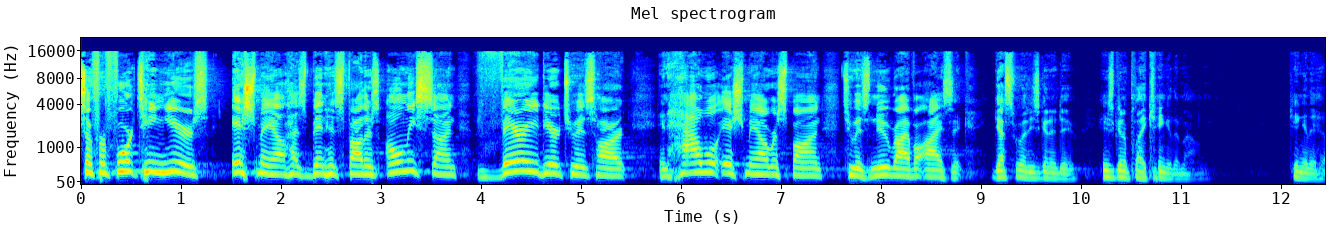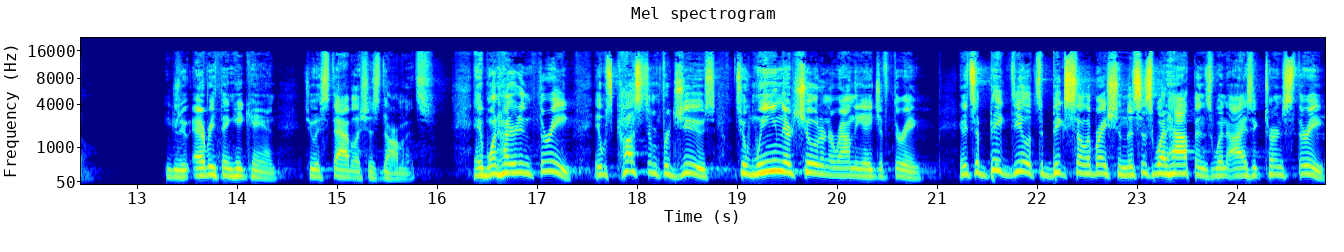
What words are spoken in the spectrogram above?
So for 14 years, Ishmael has been his father's only son, very dear to his heart. And how will Ishmael respond to his new rival Isaac? Guess what he's gonna do? He's gonna play king of the mountain, king of the hill. He's gonna do everything he can to establish his dominance. At 103, it was custom for Jews to wean their children around the age of three. And it's a big deal. It's a big celebration. This is what happens when Isaac turns three.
